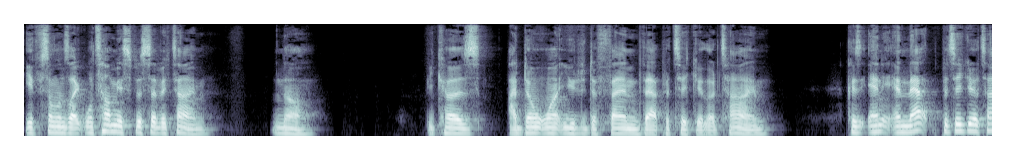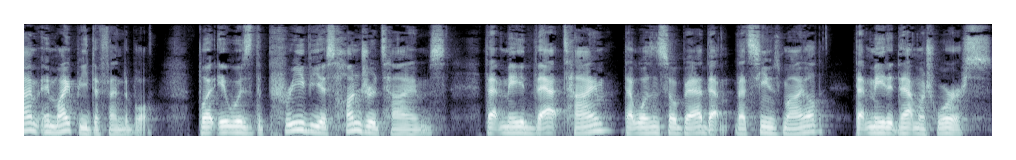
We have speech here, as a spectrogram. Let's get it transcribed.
if someone's like, well, tell me a specific time. No, because I don't want you to defend that particular time. Cause, and, and that particular time, it might be defendable, but it was the previous hundred times that made that time that wasn't so bad, that, that seems mild, that made it that much worse.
